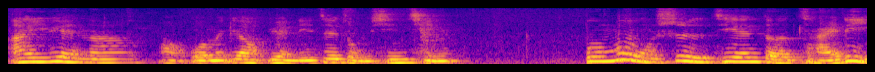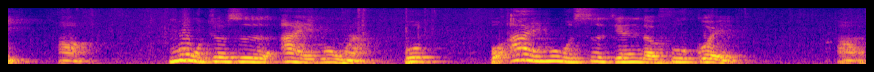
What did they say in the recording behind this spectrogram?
哀怨呐，啊，我们要远离这种心情，不慕世间的财力，啊，慕就是爱慕了，不不爱慕世间的富贵。啊，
